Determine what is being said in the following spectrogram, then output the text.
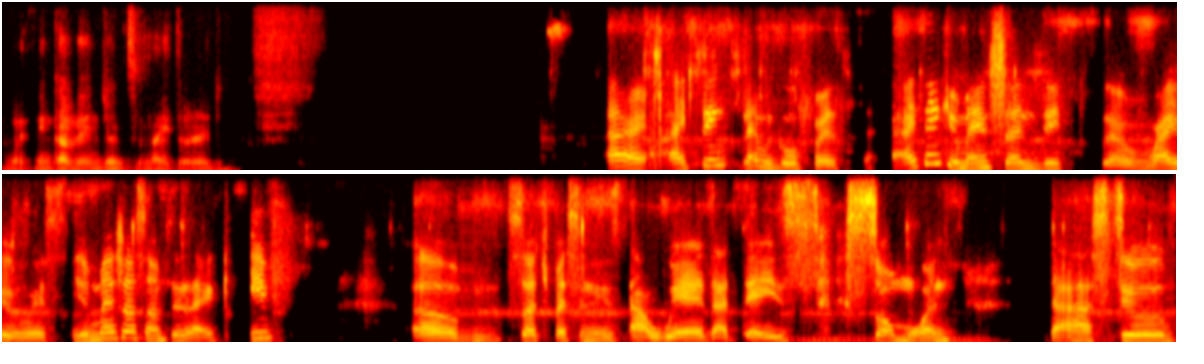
But I think I've enjoyed tonight already. All right, I think, let me go first. I think you mentioned it uh, while you were, you mentioned something like if um, such person is aware that there is someone that has still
